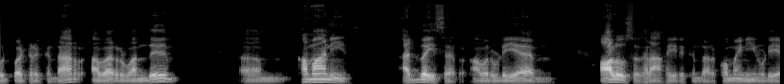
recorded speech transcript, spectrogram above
உட்பட்டிருக்கின்றார். அவர் வந்து கமானி அட்வைசர் அவருடைய ஆலோசகராக இருக்கின்றார். கொமைனியினுடைய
